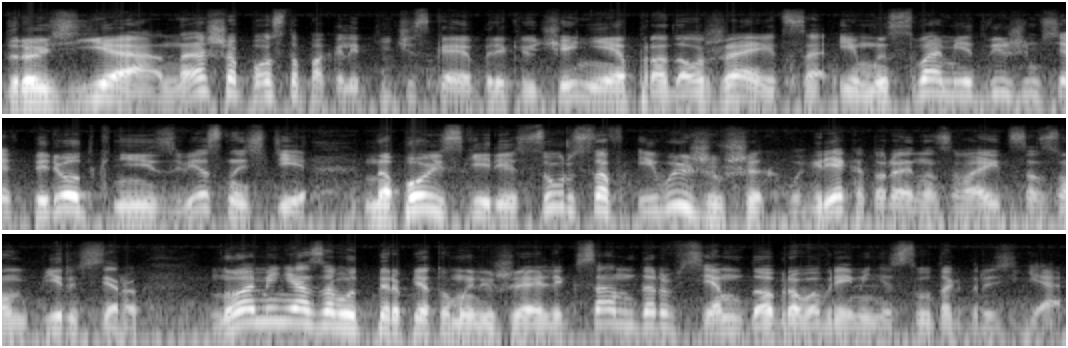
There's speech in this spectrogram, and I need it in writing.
Друзья, наше постапокалиптическое приключение продолжается, и мы с вами движемся вперед к неизвестности на поиски ресурсов и выживших в игре, которая называется Зомпирсер. Ну а меня зовут Перпетум или же Александр, всем доброго времени суток, друзья.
